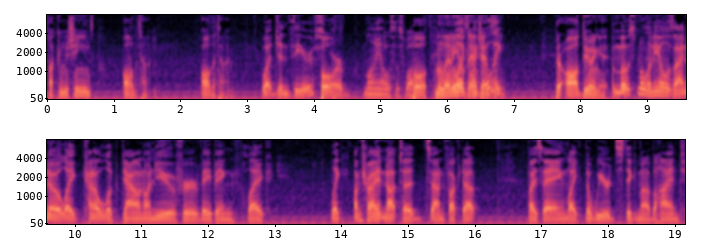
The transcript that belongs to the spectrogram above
fucking machines all the time, all the time. What Gen Zers Both. or millennials as well. Both millennials Well, like, I and Gen feel Z, like they're all doing it. most millennials I know like kind of look down on you for vaping. Like, like I'm trying not to sound fucked up by saying like the weird stigma behind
